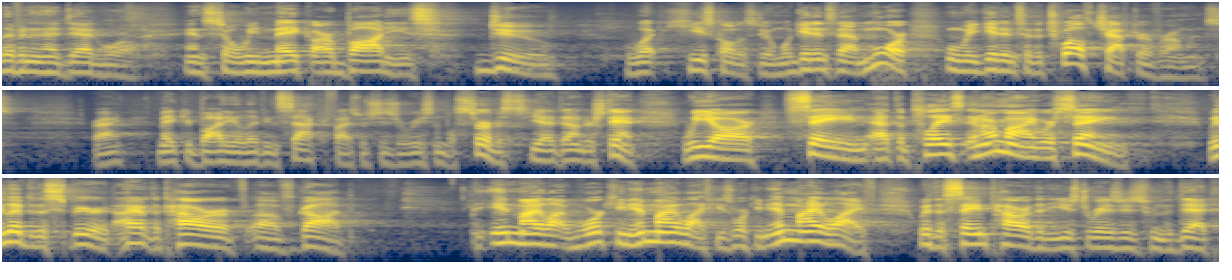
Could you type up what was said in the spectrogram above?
living in a dead world. And so we make our bodies do what he's called us to do. And we'll get into that more when we get into the 12th chapter of Romans, right? Make your body a living sacrifice, which is a reasonable service. You have to understand. We are saying, at the place in our mind, we're saying, we live to the Spirit. I have the power of, of God in my life, working in my life. He's working in my life with the same power that he used to raise Jesus from the dead.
